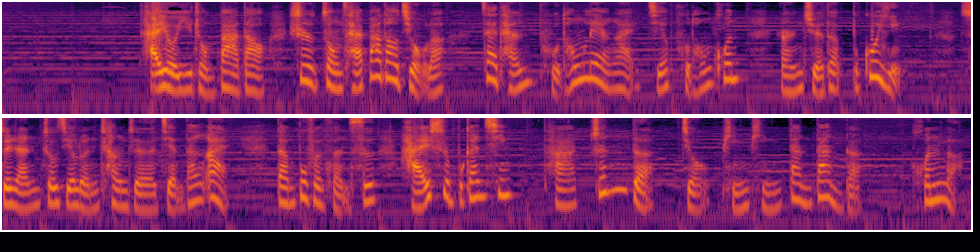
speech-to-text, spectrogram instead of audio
还有一种霸道是总裁霸道久了，再谈普通恋爱结普通婚，让人觉得不过瘾。虽然周杰伦唱着简单爱，但部分粉丝还是不甘心，他真的就平平淡淡的昏了。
